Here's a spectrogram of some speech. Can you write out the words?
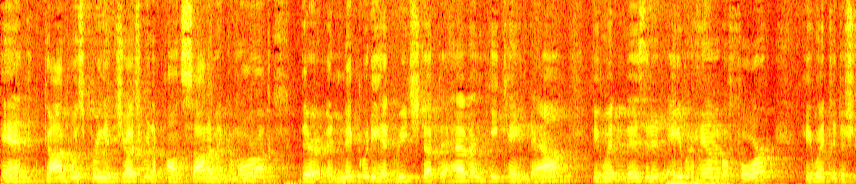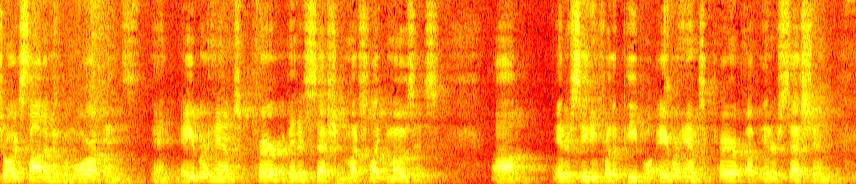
And God was bringing judgment upon Sodom and Gomorrah. Their iniquity had reached up to heaven. He came down. He went and visited Abraham before. He went to destroy Sodom and Gomorrah. And, and Abraham's prayer of intercession, much like Moses um, interceding for the people, Abraham's prayer of intercession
